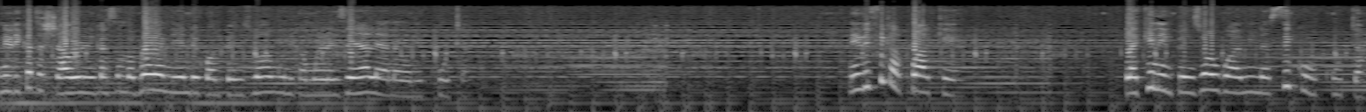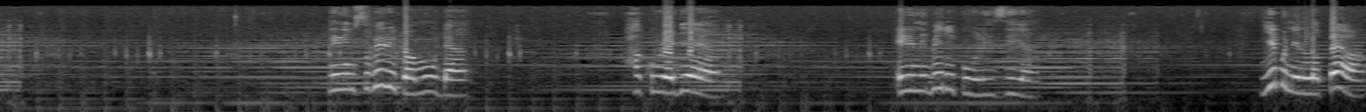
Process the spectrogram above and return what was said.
nilikata shauri, nikasema bora niende kwa mpenzi wangu nikamwelezea yale yanayonikuta. Nilifika kwake, lakini mpenzi wangu Amina sikumkuta. Nilimsubiri kwa muda, hakurejea. Ilinibidi kuulizia. Jibu nililopewa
